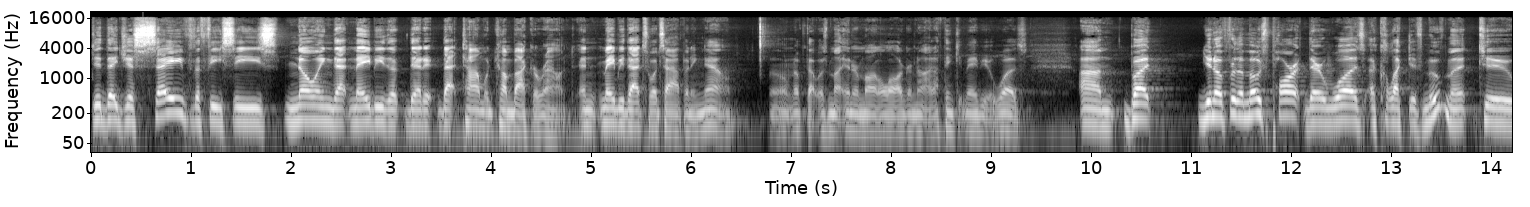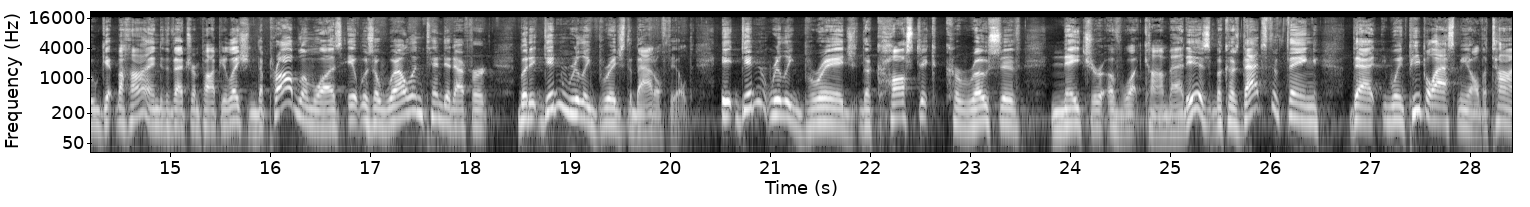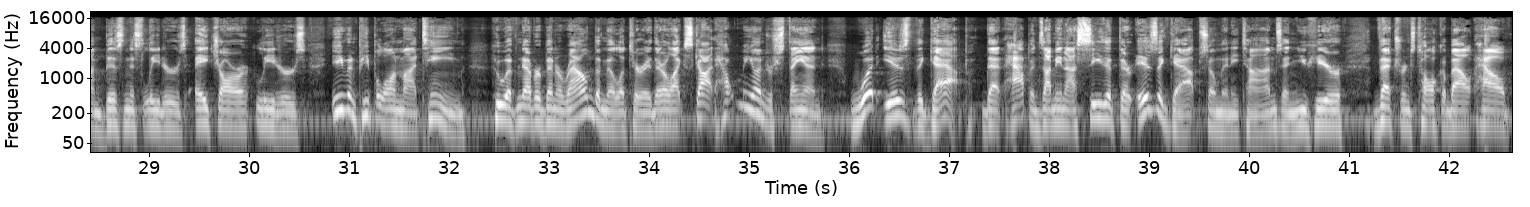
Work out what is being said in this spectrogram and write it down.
did they just save the feces knowing that maybe the, that it, that time would come back around? And maybe that's what's happening now. I don't know if that was my inner monologue or not. I think it, maybe it was. Um, but you know, for the most part, there was a collective movement to get behind the veteran population. The problem was it was a well intended effort, but it didn't really bridge the battlefield. It didn't really bridge the caustic, corrosive nature of what combat is, because that's the thing that when people ask me all the time business leaders, HR leaders, even people on my team who have never been around the military, they're like, Scott, help me understand what is the gap that happens. I mean, I see that there is a gap so many times, and you hear veterans talk about how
